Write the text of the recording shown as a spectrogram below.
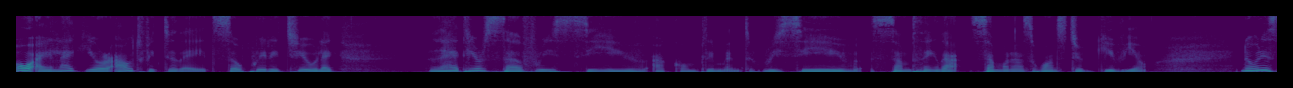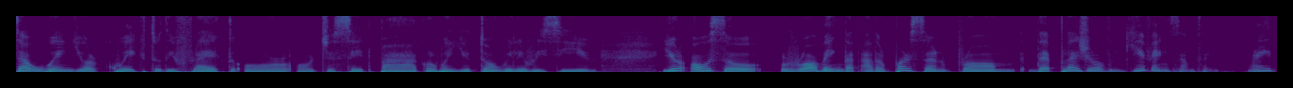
"Oh, I like your outfit today. It's so pretty too." Like, let yourself receive a compliment, receive something that someone else wants to give you Notice that when you're quick to deflect or, or just say it back, or when you don't really receive, you're also robbing that other person from the pleasure of giving something, right?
